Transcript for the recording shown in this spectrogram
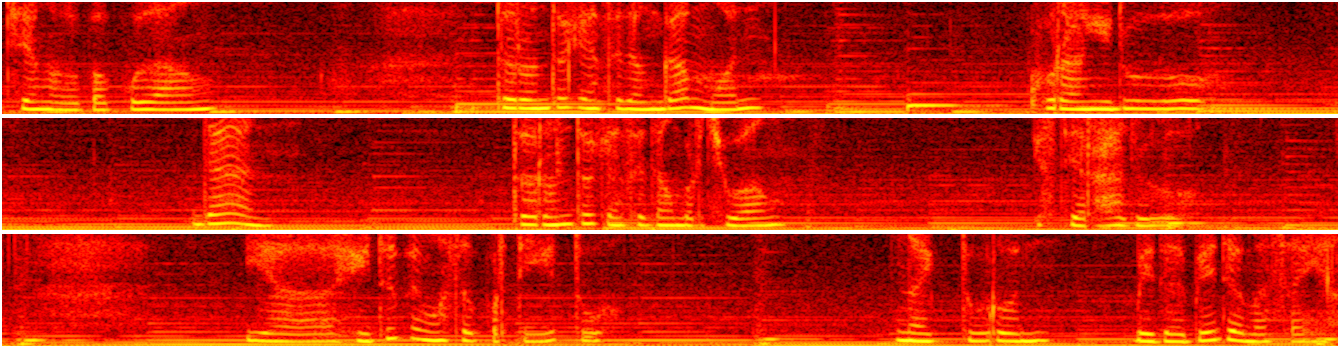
jangan lupa pulang. Teruntuk yang sedang gamon, kurangi dulu. Dan teruntuk yang sedang berjuang, istirahat dulu. Ya, hidup memang seperti itu. Naik turun, beda-beda masanya.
